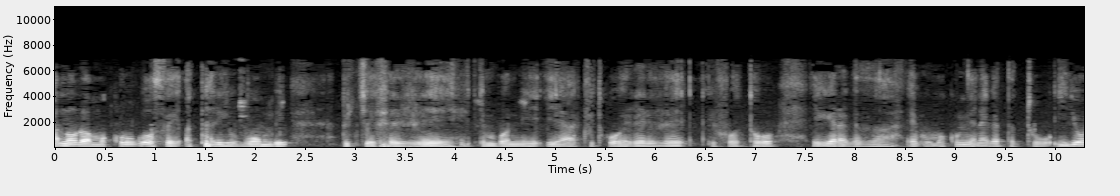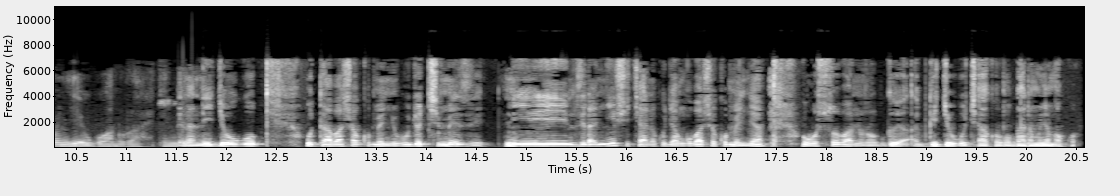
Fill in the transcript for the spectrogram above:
Hano hari amakuru rwose atariho ivumbi dukesheje imboni yacu twoherereje ifoto igaragaza emu makumyabiri na gatatu yongeye guhanura indege ni igihugu utabasha kumenya uburyo kimeze. Ni inzira nyinshi cyane kugira ngo ubashe kumenya ubusobanuro bw'igihugu cya kongo bwana munyamakuru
